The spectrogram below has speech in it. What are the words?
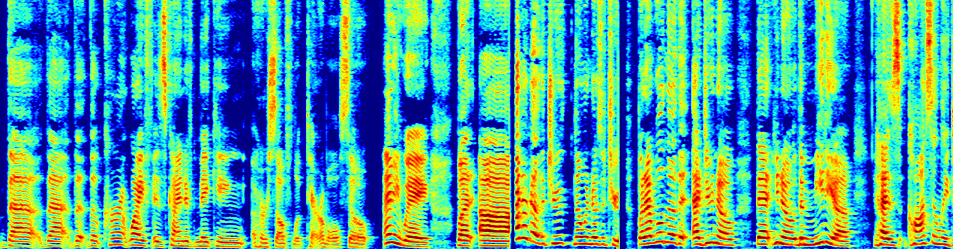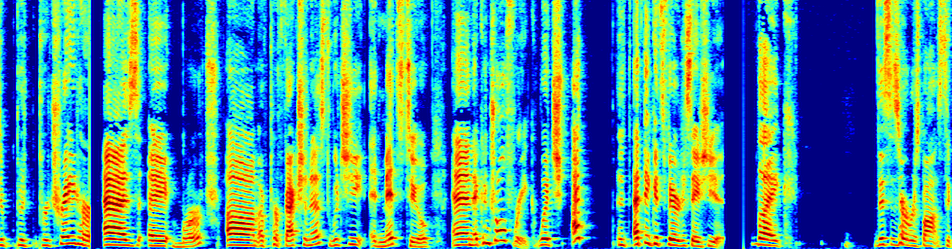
the, that the, the current wife is kind of making herself look terrible. So anyway, but uh, I don't know the truth. No one knows the truth. But I will know that I do know that you know the media has constantly portrayed her as a birch, um, a perfectionist, which she admits to, and a control freak, which I, I think it's fair to say she is. Like, this is her response to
